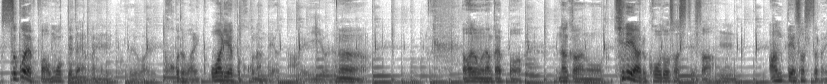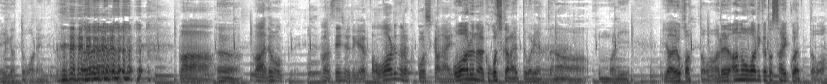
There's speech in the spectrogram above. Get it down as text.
そこはやっぱ思ってたんやろーね、ここで終わる。ここで終わり。終わりはやっぱここなんだよ。あれいいような、ん。あでもなんかやっぱなんかあのキレある行動させてさうん。暗転させたら映画って終われんねんな。まあうん。まあでもまあ選手の時はやっぱ終わるならここしかない。終わるならここしかないって終わりやったな、ほんまにいやよかったわ。あれあの終わり方最高やったわ、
